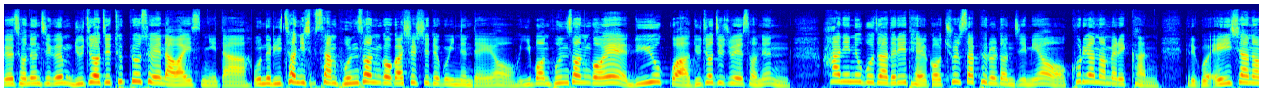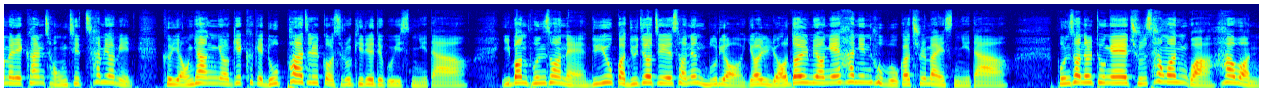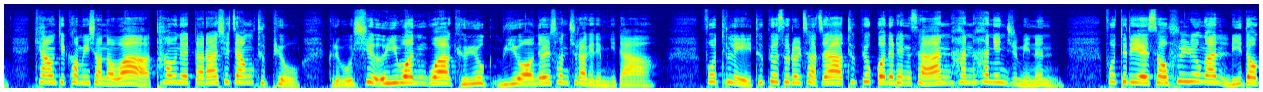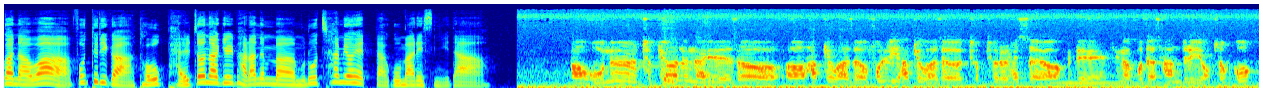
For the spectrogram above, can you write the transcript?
네, 저는 지금 뉴저지 투표소에 나와 있습니다. 오늘 2023 본선거가 실시되고 있는데요. 이번 본선거에 뉴욕과 뉴저지주에서는 한인 후보자들이 대거 출사표를 던지며 Korean American 그리고 Asian American 정치 참여 및 그 영향력이 크게 높아질 것으로 기대되고 있습니다. 이번 본선에 뉴욕과 뉴저지에서는 무려 18명의 한인 후보가 출마했습니다. 본선을 통해 주 상원과 하원, 카운티 커미셔너와 타운에 따라 시장 투표, 그리고 시의원과 교육위원을 선출하게 됩니다. 포트리 투표소를 찾아 투표권을 행사한 한 한인 주민은 포트리에서 훌륭한 리더가 나와 포트리가 더욱 발전하길 바라는 마음으로 참여했다고 말했습니다. 어, 오늘 투표하는 날이라서 어, 학교 가서 포트리 학교 가서 투표를 했어요. 근데 생각보다 사람들이 없었고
